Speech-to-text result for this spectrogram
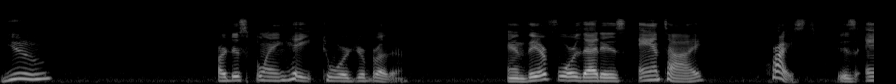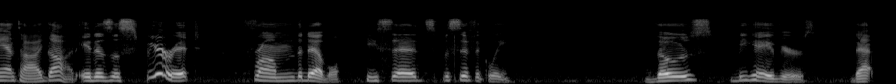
you are displaying hate toward your brother. And therefore, that is anti Christ, it is anti God. It is a spirit from the devil. He said specifically, those behaviors, that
